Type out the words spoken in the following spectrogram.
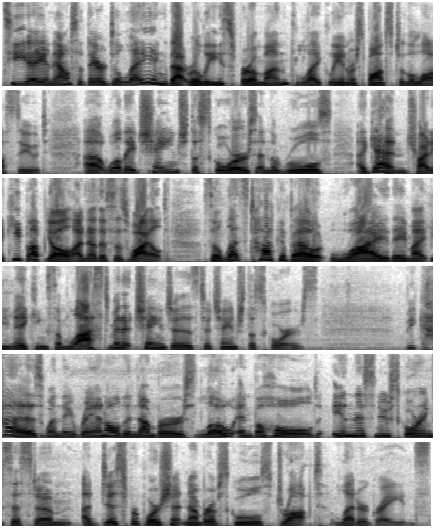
TEA announced that they are delaying that release for a month, likely in response to the lawsuit. Uh, well, they changed the scores and the rules again. Try to keep up, y'all. I know this is wild. So let's talk about why they might be making some last minute changes to change the scores. Because when they ran all the numbers, lo and behold, in this new scoring system, a disproportionate number of schools dropped letter grades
